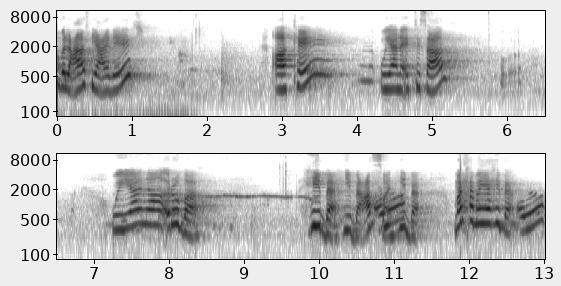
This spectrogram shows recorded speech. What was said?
وبالعافية عليك. Okay. ويانا اتصال. ويانا ربا. هبة هبة عفوا هبة. مرحبا يا هبة. ألو؟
